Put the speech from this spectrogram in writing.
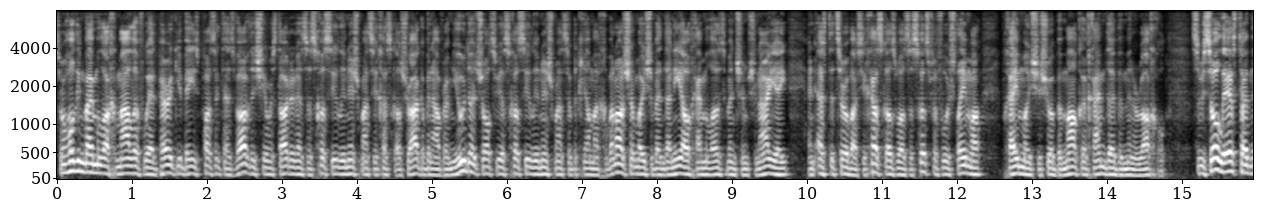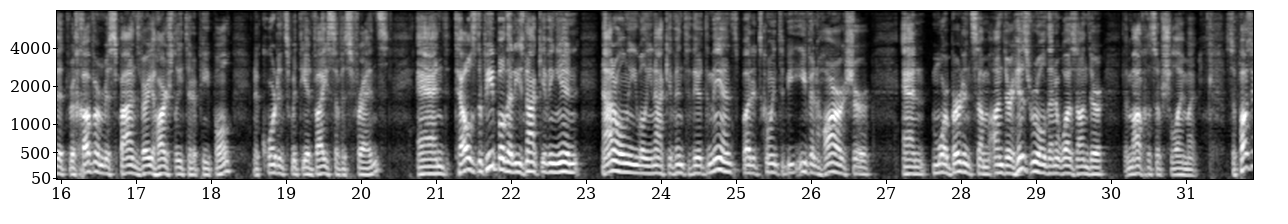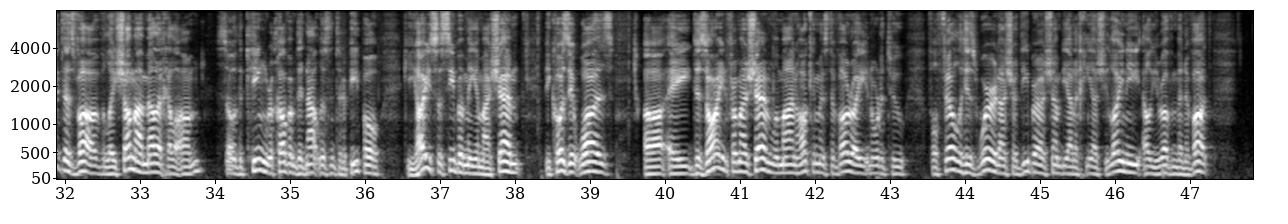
So we're holding by Malach Malef. We had Perik Yibei's Pasuk Tezvav. This year we started as a Schasi Linishmas Yecheskel Shraga ben Avram Yehuda. It should also be a Schasi Linishmas Bechiel Mechavan Hashem, Moshe ben Daniel, Chaim Elaz ben Shem Shenarye, and Esther Tzir Bas Yecheskel, as well as a Schus for Fush Lema, Chaim Moshe Shur ben Malka, Chaim Dai ben Minarachel. So we saw last time that Rechavam responds very harshly to the people in accordance with the advice of his friends and tells the people that he's not giving in. Not only will he not give in to their demands, but it's going to be even harsher and more burdensome under his rule than it was under the Malchus of Shloimeh. So Pasuk Tezvav, Leishama Melech Elam, so the king Rechavam did not listen to the people, because it was uh, a design from Hashem, Leman Hakim Estevarai, in order to fulfill his word, Asher Dibra Hashem Bi'alachi Ashilaini El Yeravam Ben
